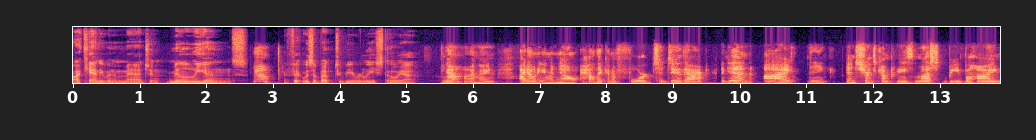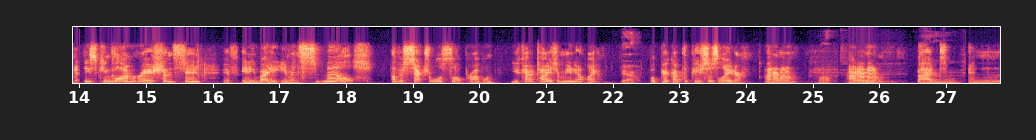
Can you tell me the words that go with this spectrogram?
I can't even imagine millions. Yeah, If it was about to be released, oh yeah. Yeah. I mean, I don't even know how they can afford to do that. Again, I think insurance companies must be behind these conglomerations, and if anybody even smells of a sexual assault problem, you cut ties immediately. Yeah. We'll pick up the pieces later. I don't know. Wow. I don't know. But don't know. in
